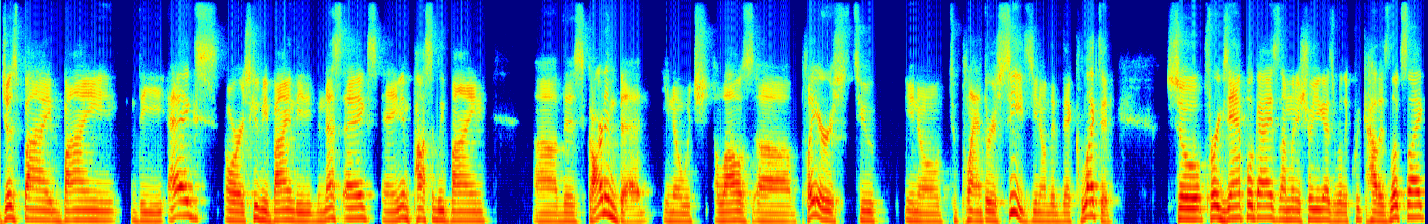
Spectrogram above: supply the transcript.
just by buying the eggs or excuse me, buying the, the nest eggs and even possibly buying uh, this garden bed, you know, which allows uh, players to, you know, to plant their seeds, you know, that they collected. So for example, guys, I'm going to show you guys really quick how this looks like.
